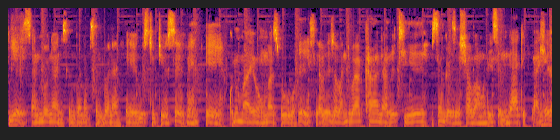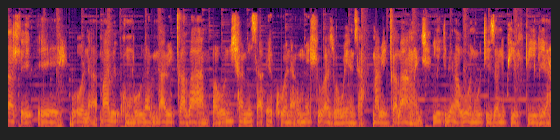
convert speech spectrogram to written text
Yes sanibonani sanibonani sanibonani um kwistudio seven. Um khulumayo ngumazibuko. Um siyabezwa abantu bayakhala bethi ye usengeze shabango liseni lathi kahle kahle um bona ma bekhumbula ma becabanga babona ushamisa ekhona umehluko azowenza ma becabanga nje. Yethi bengaboni ukuthi izanu p f p leya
